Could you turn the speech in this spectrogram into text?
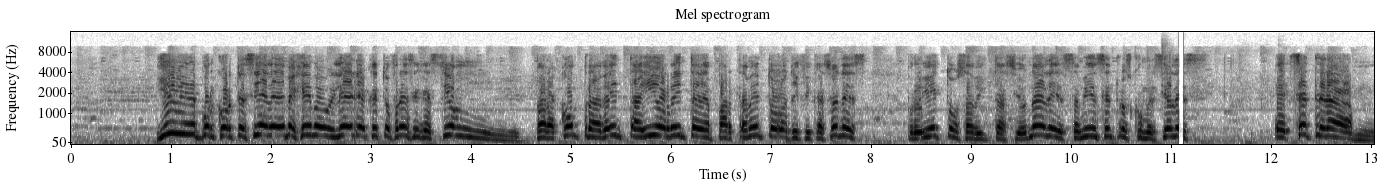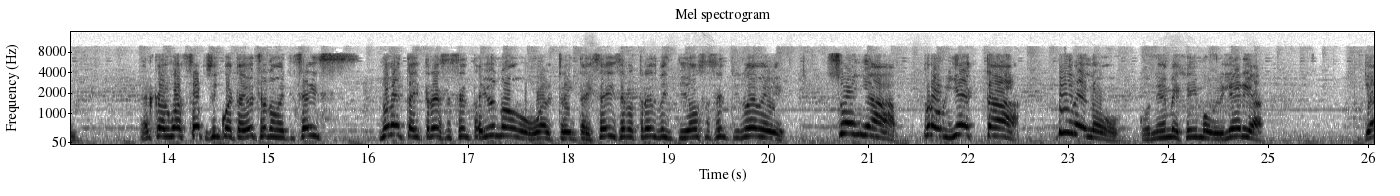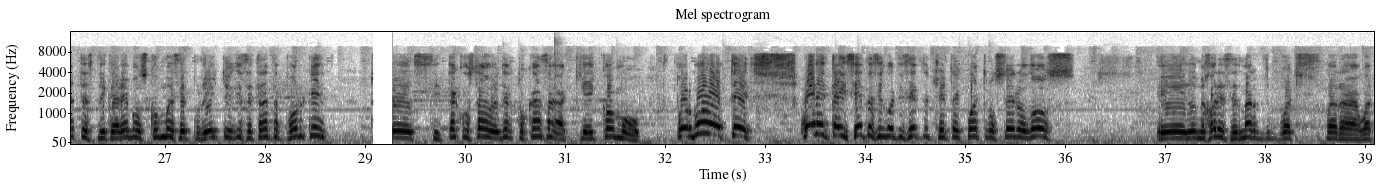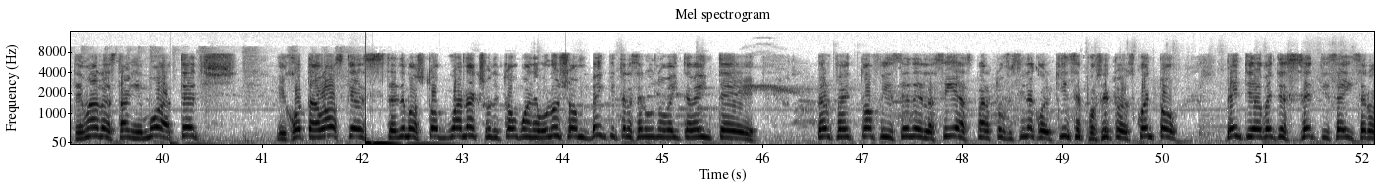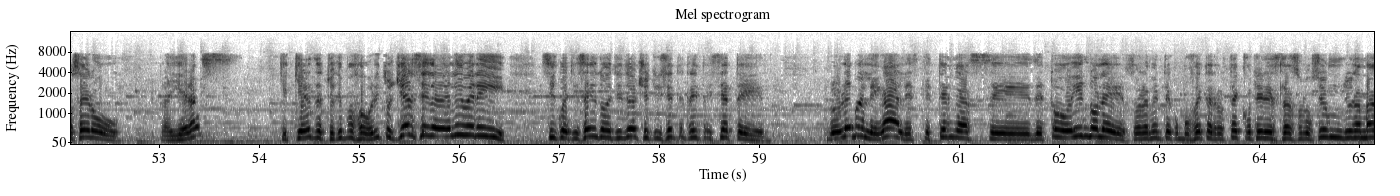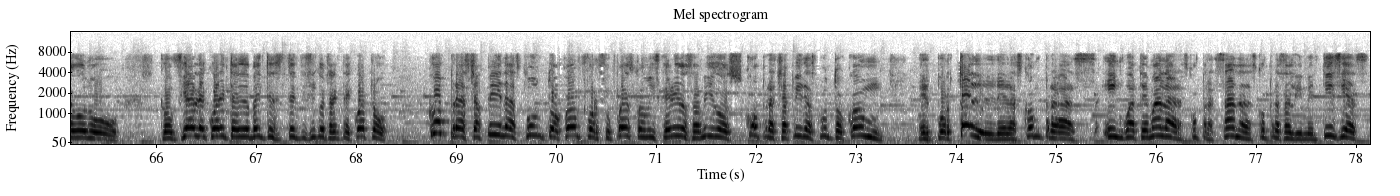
Y él viene por cortesía de MG Mobiliaria que te ofrece gestión para compra, venta y o renta de apartamentos, notificaciones, proyectos habitacionales, también centros comerciales, etcétera. Marca al WhatsApp 5896 9361 o al 3603 2269. Sueña, proyecta, vívelo con MG Inmobiliaria. Ya te explicaremos cómo es el proyecto y qué se trata porque pues, si te ha costado vender tu casa, aquí hay como. Por Modatech, 4757-8402. Eh, los mejores smartwatches para Guatemala están en Modatech. Y J. Vázquez, tenemos Top One Action y Top One Evolution 2301-2020. Perfect Office tiene las sillas para tu oficina con el 15% de descuento. 2220-6600. ¿Playeras? ¿Qué quieres de tu equipo favorito? Jersey de Delivery 56 92 87 37. Problemas legales que tengas eh, de todo índole, solamente con Bufete Roteco tienes la solución de un amago confiable 42 20 75 34. Compraschapinas.com, por supuesto, mis queridos amigos, compraschapinas.com, el portal de las compras en Guatemala, las compras sanas, las compras alimenticias.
